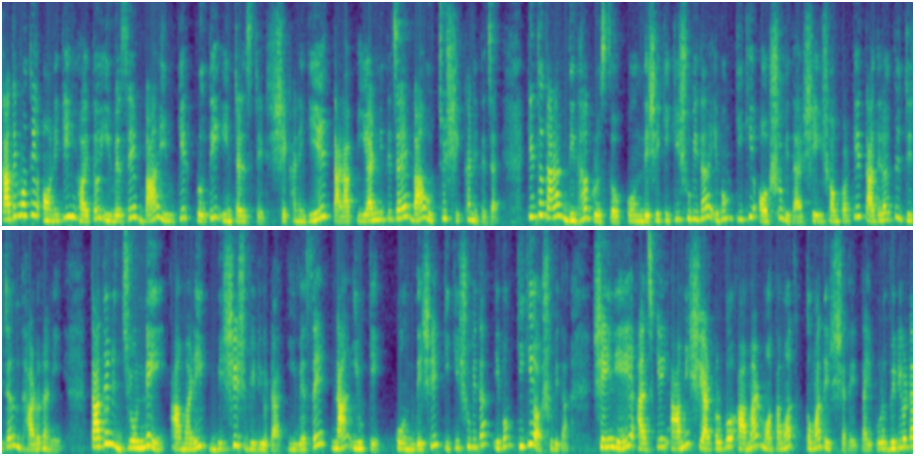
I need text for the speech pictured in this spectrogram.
তাদের মধ্যে অনেকেই হয়তো ইউএসএ বা ইউকের প্রতি ইন্টারেস্টেড সেখানে গিয়ে তারা পিআর নিতে যায় বা উচ্চ শিক্ষা নিতে যায়। কিন্তু তারা দ্বিধাগ্রস্ত, কোন দেশে কী কী সুবিধা এবং কী কী অসুবিধা সেই সম্পর্কে তাদের হয়তো ডিটেল ধারণা নেই। তাদের জন্যেই আমার এই বিশেষ ভিডিওটা ইউএসএ না ইউকে, কোন দেশে কী কী সুবিধা এবং কী কী অসুবিধা, সেই নিয়ে আজকে আমি শেয়ার করব আমার মতামত তোমাদের সাথে। তাই পুরো ভিডিওটা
